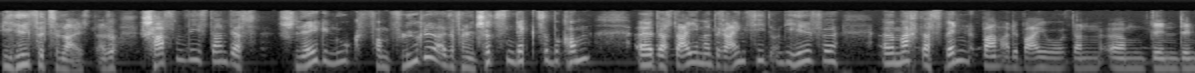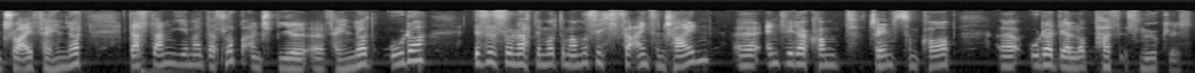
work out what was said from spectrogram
wie Hilfe zu leisten. Also schaffen sie es dann, das schnell genug vom Flügel, also von den Schützen wegzubekommen, äh, dass da jemand reinzieht und die Hilfe äh, macht, dass wenn Bam Adebayo dann ähm, den, den Try verhindert, dass dann jemand das Lob-Anspiel äh, verhindert oder ist es so nach dem Motto, man muss sich für eins entscheiden, äh, entweder kommt James zum Korb äh, oder der Lobpass ist möglich.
